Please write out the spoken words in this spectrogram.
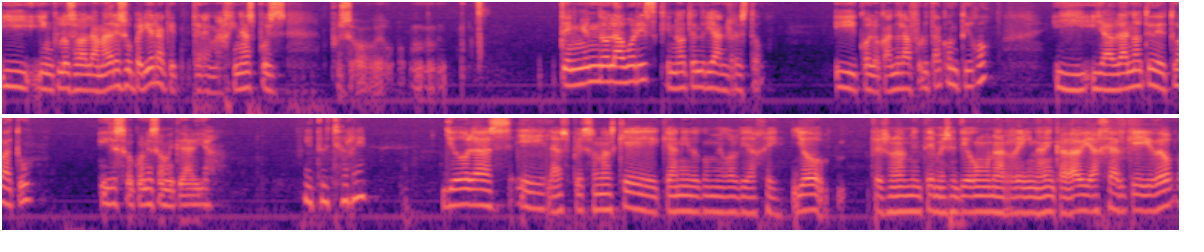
y incluso a la madre superiora que te la imaginas pues pues o- o- teniendo labores que no tendría el resto y colocando la fruta contigo y, y hablándote de tú a tú. Y eso con eso me quedaría. ¿Y tú, Churri? Yo las, eh, las personas que, que han ido conmigo al viaje, yo personalmente me he sentido como una reina en cada viaje al que he ido,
